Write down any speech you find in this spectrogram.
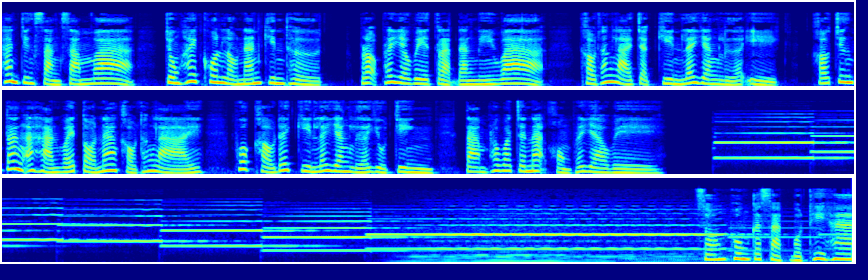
ท่านจึงสั่งซ้ำว่า จงให้คนเหล่านั้นกินเถิด เพราะพระยาเวตรัสดังนี้ว่า เขาทั้งหลายจะกินและยังเหลืออีก เขาจึงตั้งอาหารไว้ต่อหน้าเขาทั้งหลาย พวกเขาได้กินและยังเหลืออยู่จริง ตามพระวจนะของพระยาเว สองพงกษัตริย์บทที่ห้า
